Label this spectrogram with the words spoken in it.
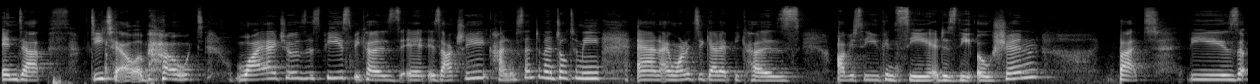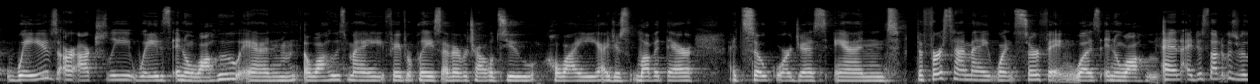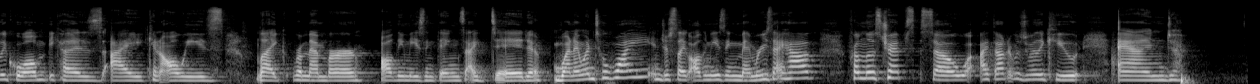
in-depth detail about why I chose this piece because it is actually kind of sentimental to me and I wanted to get it because obviously you can see it is the ocean but these waves are actually waves in Oahu and Oahu is my favorite place I've ever traveled to, Hawaii. I just love it there. It's so gorgeous and the first time I went surfing was in Oahu and I just thought it was really cool because I can always like remember all the amazing things I did when I went to Hawaii and just like all the amazing memories I have from those trips. So I thought it was really cute and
